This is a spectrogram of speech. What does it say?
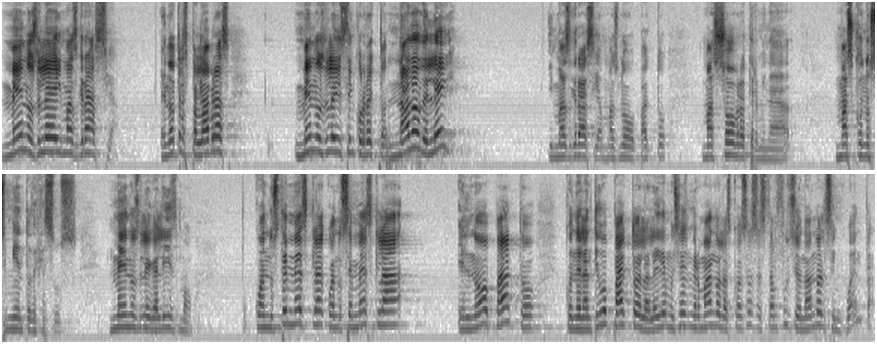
menos ley, más gracia. En otras palabras, menos ley está incorrecto. Nada de ley. Y más gracia, más nuevo pacto, más obra terminada, más conocimiento de Jesús, menos legalismo. Cuando usted mezcla, cuando se mezcla el nuevo pacto con el antiguo pacto de la ley de Moisés, mi hermano, las cosas están funcionando al 50.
